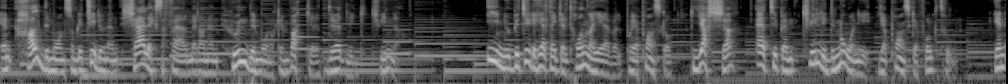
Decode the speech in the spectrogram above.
en halvdemon som blir till under en kärleksaffär mellan en hunddemon och en vacker dödlig kvinna. Inu betyder helt enkelt honnajävel på japanska och Yasha är typ en kvinnlig demon i japanska folktron. En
